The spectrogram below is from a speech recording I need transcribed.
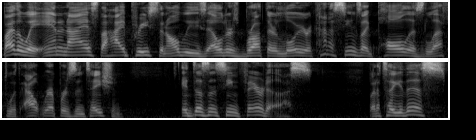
by the way, Ananias, the high priest, and all these elders brought their lawyer, it kind of seems like Paul is left without representation. It doesn't seem fair to us. But I tell you this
